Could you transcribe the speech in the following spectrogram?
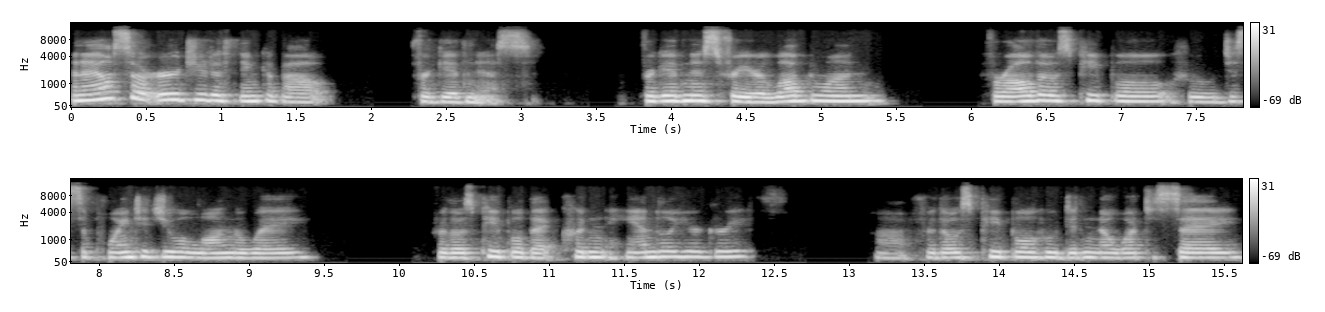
And I also urge you to think about forgiveness. Forgiveness for your loved one, for all those people who disappointed you along the way, for those people that couldn't handle your grief, uh, for those people who didn't know what to say,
